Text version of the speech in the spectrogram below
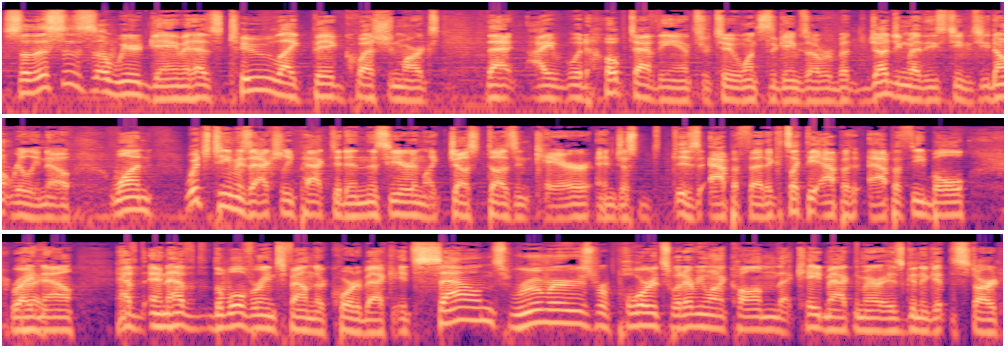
So this is a weird game. It has two like big question marks that I would hope to have the answer to once the game's over. But judging by these teams, you don't really know. One, which team has actually packed it in this year and like just doesn't care and just is apathetic? It's like the apa- apathy bowl right, Right. now. Have and have the Wolverines found their quarterback? It sounds, rumors, reports, whatever you want to call them, that Cade McNamara is going to get the start.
